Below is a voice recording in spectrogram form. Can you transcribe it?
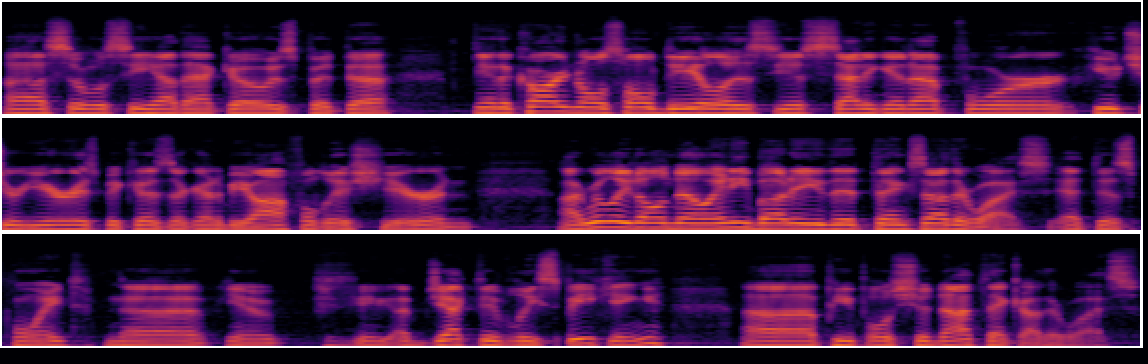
Uh, so we'll see how that goes. But uh, you know, the Cardinals' whole deal is just setting it up for future years because they're going to be awful this year, and I really don't know anybody that thinks otherwise at this point. Uh, you know, objectively speaking, uh, people should not think otherwise.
